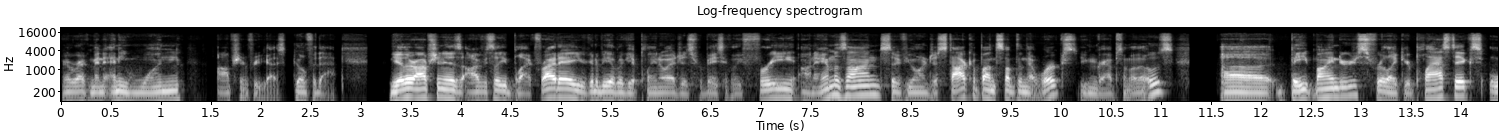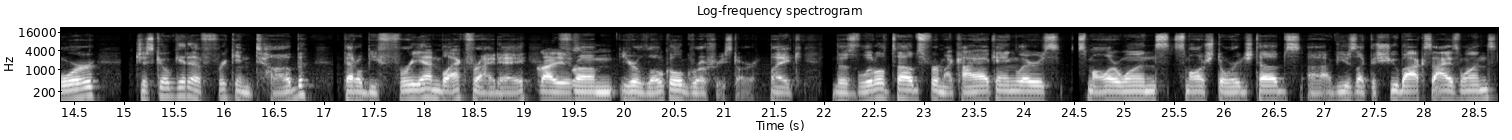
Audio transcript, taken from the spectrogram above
I recommend any one option for you guys. Go for that. The other option is obviously Black Friday. You're going to be able to get Plano edges for basically free on Amazon. So if you want to just stock up on something that works, you can grab some of those uh bait binders for like your plastics or just go get a freaking tub that'll be free on Black Friday What I use. from your local grocery store. Like those little tubs for my kayak anglers, smaller ones, smaller storage tubs. Uh, I've used like the shoebox size ones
